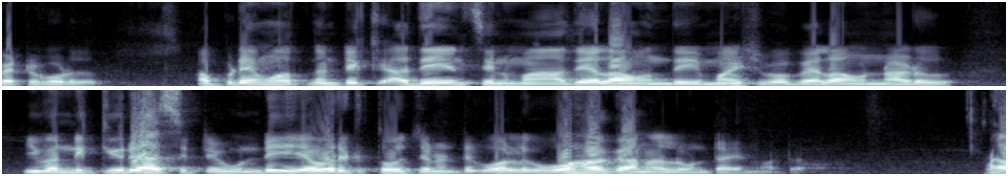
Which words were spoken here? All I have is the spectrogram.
పెట్టకూడదు. అప్పుడేమవుతుందంటే అదేం సినిమా అది ఎలా ఉంది మహేష్ బాబు ఎలా ఉన్నాడు ఇవన్నీ క్యూరియాసిటీ ఉండి ఎవరికి తోచినట్టుగా వాళ్ళకి ఊహాగానాలు ఉంటాయన్నమాట. ఆ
